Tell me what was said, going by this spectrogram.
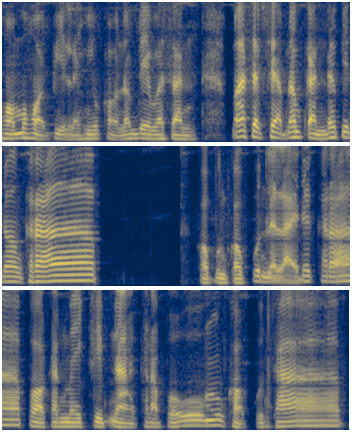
หอมมาหอดผิดละหิวข้าวน้ำเดวสัน มาแสบๆน้ำกันเด้อพี่น้องครับ ขอบคุณขอบคุณหลายๆเด้อครับพอกันใหม่คลิปหน้าครับผม ขอบคุณครับ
